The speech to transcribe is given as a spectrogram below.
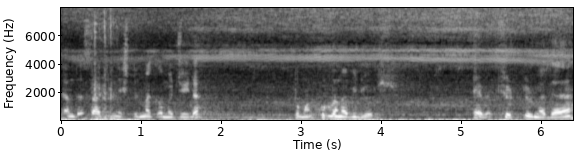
hem de sakinleştirmek amacıyla duman kullanabiliyoruz. Evet, sürttürmeden.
